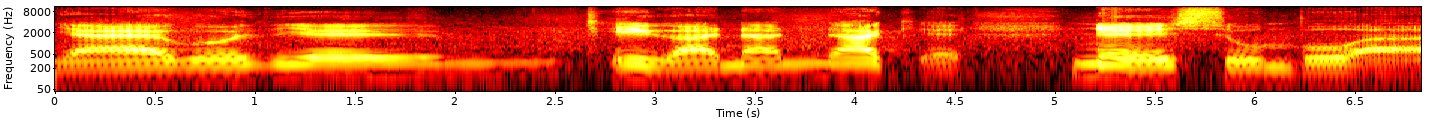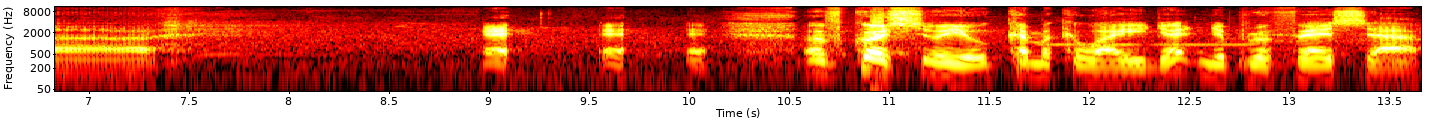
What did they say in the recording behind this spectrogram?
Nyagudie tigana nake nesumbua Of course huyu kama kawaida ni Profesa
